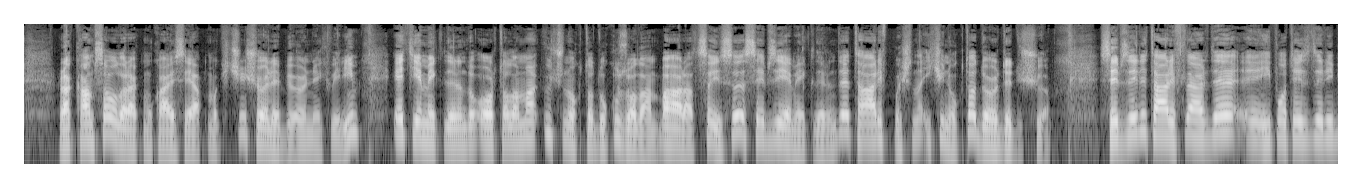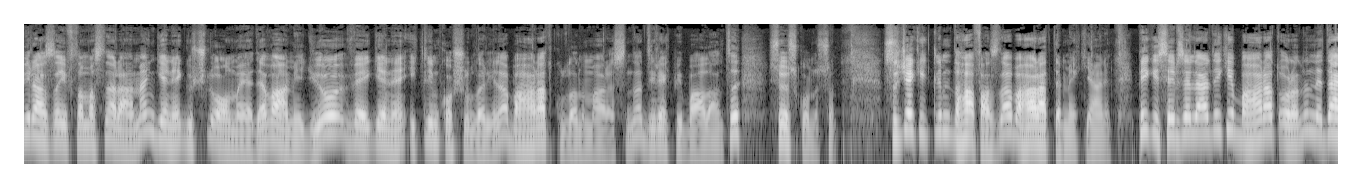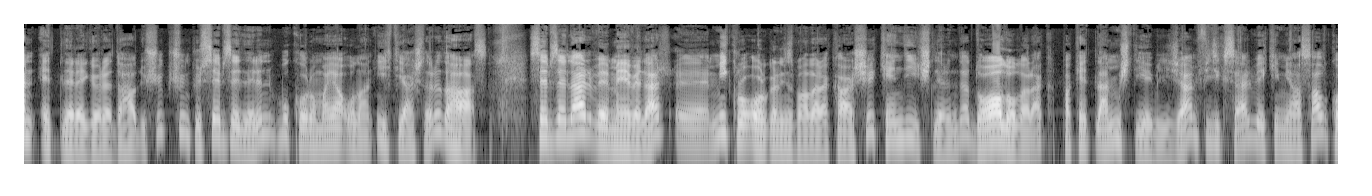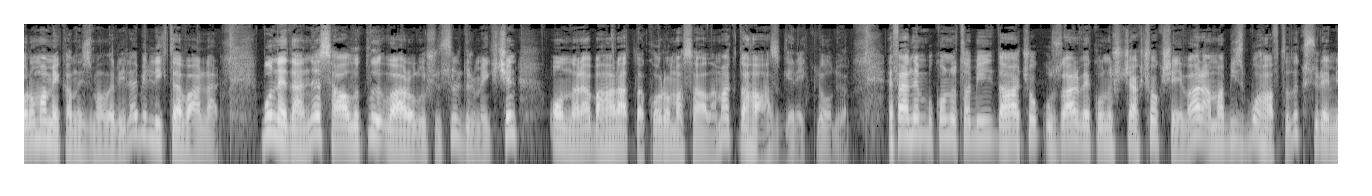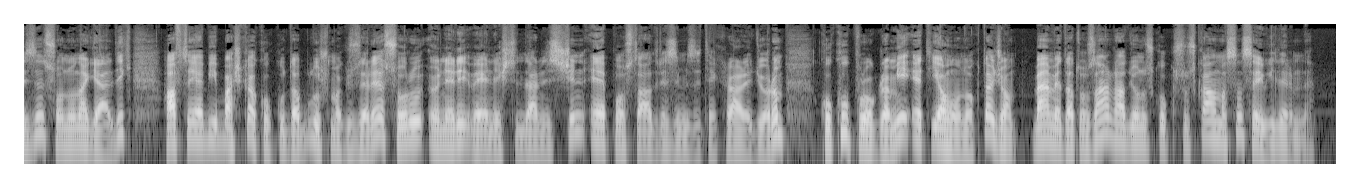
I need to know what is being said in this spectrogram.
Rakamsal olarak mukayese yapmak için şöyle bir örnek vereyim. Et yemeklerinde ortalama 3.9 olan baharat sayısı sebze yemeklerinde tarif başına 2.4'e düşüyor. Sebzeli tariflerde e, hipotezleri biraz zayıflamasına rağmen gene güçlü olmaya devam ediyor ve gene iklim koşullarıyla baharat kullanımı arasında direkt bir bağlantı söz konusu. Sıcak iklim daha fazla baharat demek yani. Peki sebzelerdeki baharat oranı neden etlere göre daha düşük? Çünkü sebzelerin bu korumaya olan ihtiyaçları daha az. Sebzeler ve meyveler e, mikroorganizmalara karşı kendi içlerinde doğal olarak paketlenmiş diyebileceğim fiziksel ve kimyasal koruma mekanizmalarıyla birlikte varlar. Bu nedenle sağlıklı varoluşu sürdürmek için onlara baharatla koruma sağlamak daha az gerekli oluyor. Efendim bu konu tabii daha çok uzar ve konuşacak çok şey var ama biz bu haftalık süremizin sonuna geldik. Haftaya bir başka kokuda buluşmak üzere soru, öneri ve eleştirileriniz için e-posta adresimizi tekrar ediyorum. Koku programı yahoo.com Ben Vedat Ozan, radyonuz kokusuz kalmasın sevgilerimle.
